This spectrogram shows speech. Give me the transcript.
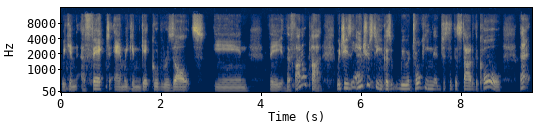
we can affect and we can get good results in the the funnel part, which is yeah. interesting because we were talking just at the start of the call. That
